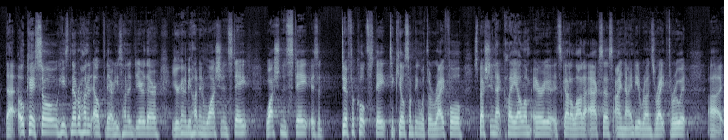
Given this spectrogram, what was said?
that. Okay, so he's never hunted elk there. He's hunted deer there. You're going to be hunting in Washington State. Washington State is a difficult state to kill something with a rifle, especially in that Cle Elum area. It's got a lot of access. I 90 runs right through it. Uh,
